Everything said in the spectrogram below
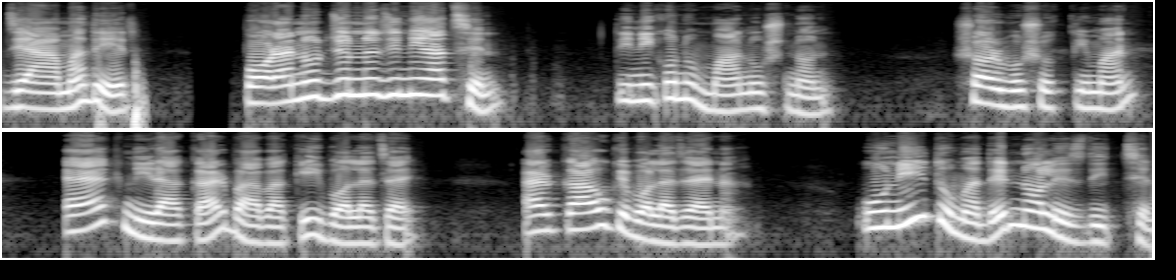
যে আমাদের পড়ানোর জন্য যিনি আছেন, তিনি কোনো মানুষ নন। সর্বশক্তিমান এক নিরাকার বাবাকেই বলা যায়, আর কাউকে বলা যায় না। উনি তোমাদের নলেজ দিচ্ছেন।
